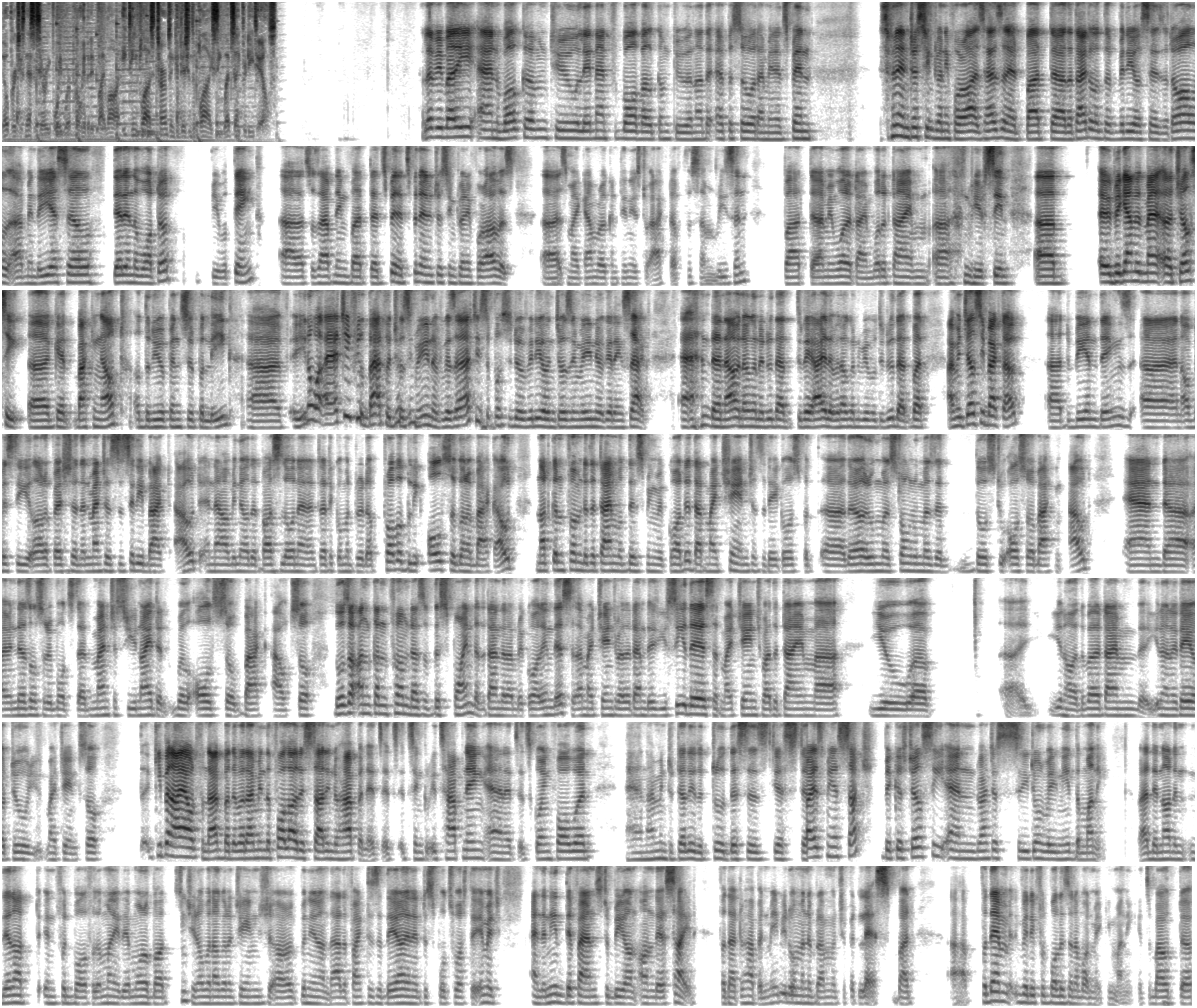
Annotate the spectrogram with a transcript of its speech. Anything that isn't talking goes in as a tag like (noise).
No purchase necessary. Void where prohibited by law. 18 plus terms and conditions apply. See website for details. Hello, everybody, and welcome to Late Night Football. Welcome to another episode. I mean, it's been it's been an interesting 24 hours, hasn't it? But uh, the title of the video says it all. I mean, the ESL dead in the water. People think uh, that's what's happening, but it's been it's been an interesting 24 hours uh, as my camera continues to act up for some reason. But I mean, what a time! What a time uh, (laughs) we have seen. Uh, it began with uh, Chelsea uh, get backing out of the European Super League. Uh, you know what? I actually feel bad for Jose Mourinho because I'm actually supposed to do a video on Jose Mourinho getting sacked, (laughs) and uh, now we're not going to do that today either. We're not going to be able to do that. But I mean, Chelsea backed out uh, to be in things, uh, and obviously a lot of pressure. Then Manchester City backed out, and now we know that Barcelona and Atletico Madrid are probably also going to back out. Not confirmed at the time of this being recorded. That might change as the day goes, but there are rumors, strong rumors that those two also are backing out. And uh, I mean, there's also reports that Manchester United will also back out. So those are unconfirmed as of this point. At the time that I'm recording this, that might change by the time that you see this. That might change by the time uh, you, uh, uh you know, by the time you know in a day or two, you might change. So keep an eye out for that. But but I mean, the fallout is starting to happen. It's it's it's it's happening and it's it's going forward. And I mean, to tell you the truth, this is just surprised me as such because Chelsea and Manchester City don't really need the money right? They're not in they're not in football for the money. They're more about you know we're not going to change our opinion on that. The fact is that they are in it to sports wash their image, and they need their fans to be on on their side for that to happen. Maybe Roman Abramovich a bit less, but uh, for them, really football isn't about making money. It's about uh,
